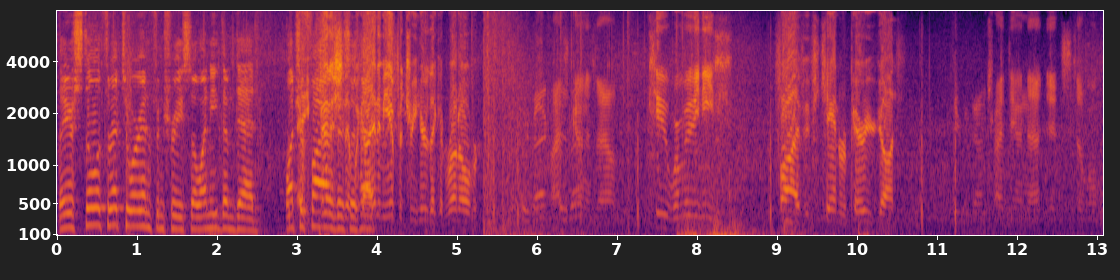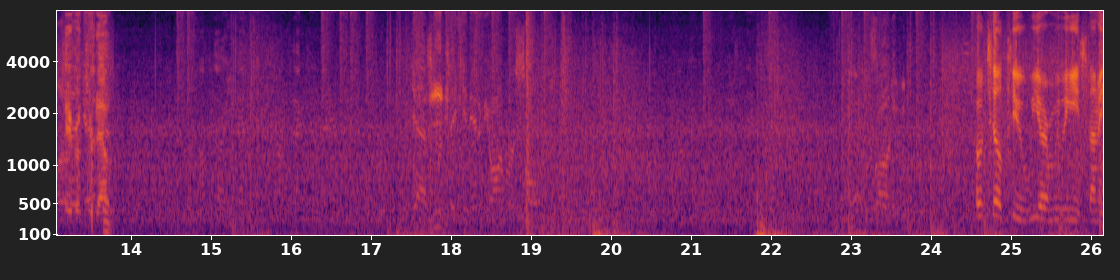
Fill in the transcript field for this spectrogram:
They are still a threat to our infantry, so I need them dead. Watch your fire. finish There's them. a We got enemy infantry here that can run over. Clear back, My gun is out. Two, we're moving east. Five, if you can, repair your gun. Try doing that, it still won't load. Abrams are down. Yes, we're taking enemy armor assault. Hotel 2, we are moving east on me.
